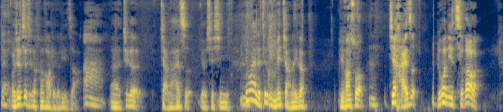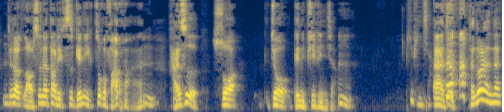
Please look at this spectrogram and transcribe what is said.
对。我觉得这是个很好的一个例子啊。啊。呃，这个。讲的还是有些新意。另外呢，这个里面讲了一个，比方说，接孩子，如果你迟到了，这个老师呢，到底是给你做个罚款，还是说就给你批评一下？嗯，批评一下。哎，对，很多人呢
